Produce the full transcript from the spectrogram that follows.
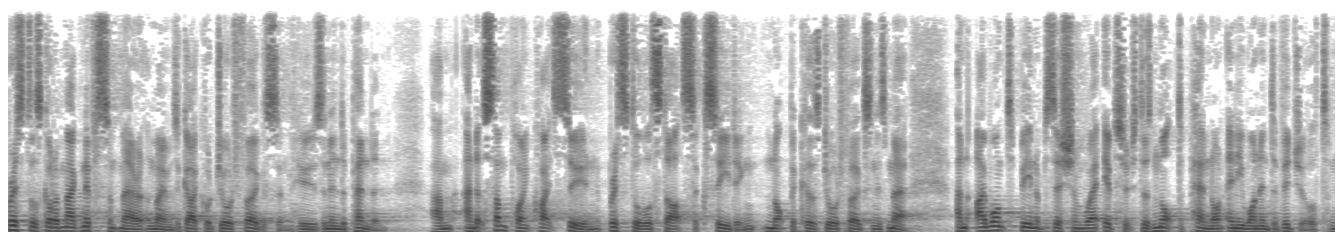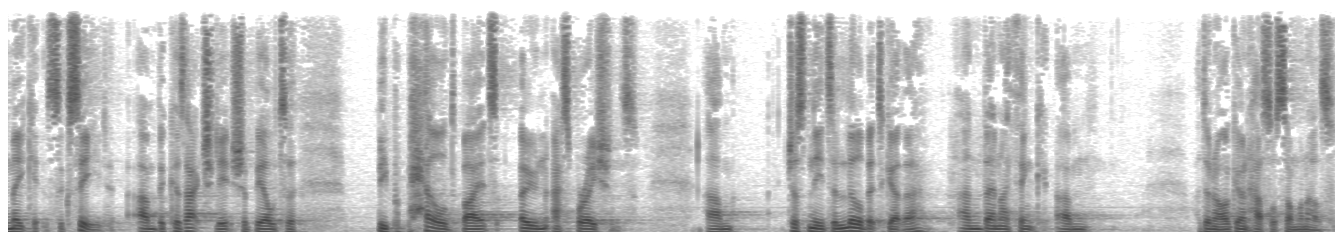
Bristol's got a magnificent mayor at the moment, a guy called George Ferguson, who's an independent. Um, and at some point quite soon, Bristol will start succeeding, not because George Ferguson is mayor. And I want to be in a position where Ipswich does not depend on any one individual to make it succeed, um, because actually it should be able to be propelled by its own aspirations. Um, just needs a little bit to get there, and then I think um, I don't know, I'll go and hassle someone else.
